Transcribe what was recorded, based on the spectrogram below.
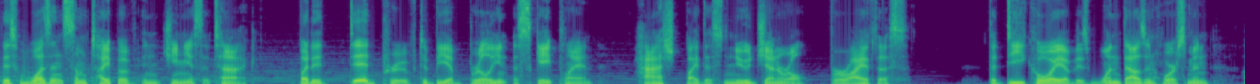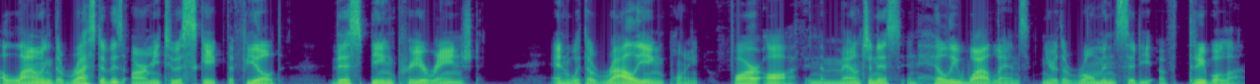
this wasn't some type of ingenious attack, but it did prove to be a brilliant escape plan hatched by this new general, Viriathus. The decoy of his 1,000 horsemen allowing the rest of his army to escape the field, this being prearranged, and with a rallying point far off in the mountainous and hilly wildlands near the Roman city of Tribola,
